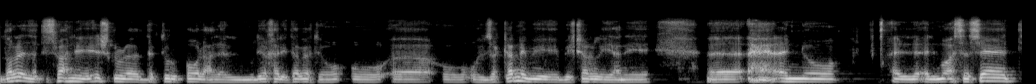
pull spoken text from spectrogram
ضل اذا تسمح لي أشكر الدكتور بول على المداخله تبعته آه، وذكرني بشغله يعني آه، إنه المؤسسات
